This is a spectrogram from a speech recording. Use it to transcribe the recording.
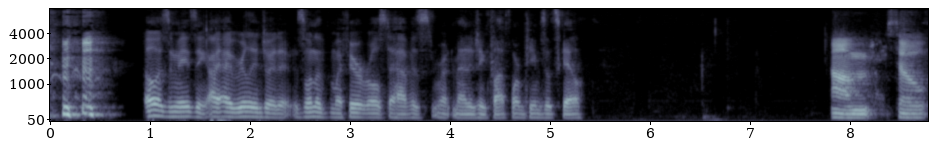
oh, it's amazing. I, I really enjoyed it. It's one of my favorite roles to have is managing platform teams at scale. Um, so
